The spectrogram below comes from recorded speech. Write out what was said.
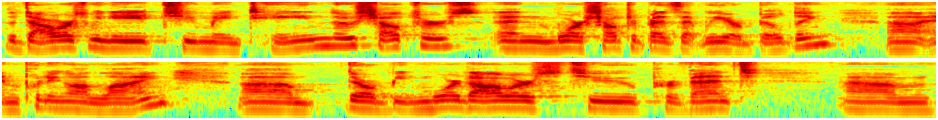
the dollars we need to maintain those shelters and more shelter beds that we are building uh, and putting online. Um, there will be more dollars to prevent um,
